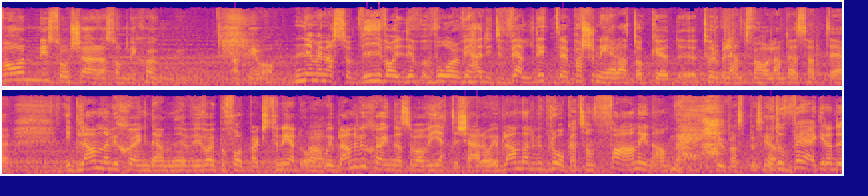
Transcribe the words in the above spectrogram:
Var ni så kära som ni sjöng? Att ni var? Nej men alltså vi, var, det, vår, vi hade ett väldigt eh, passionerat och eh, turbulent förhållande. Så att eh, ibland när vi sjöng den, eh, vi var ju på folkparksturné då. Och ibland när vi sjöng den så var vi jättekära och ibland hade vi bråkat som fan innan. Nej, gud vad Och speciellt. då vägrade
